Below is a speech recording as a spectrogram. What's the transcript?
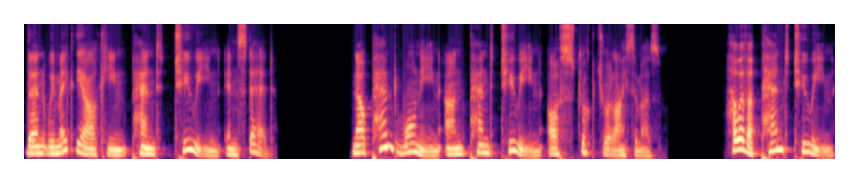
then we make the alkene pent-2-ene instead. Now pent-1-ene and pent-2-ene are structural isomers. However, pent-2-ene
